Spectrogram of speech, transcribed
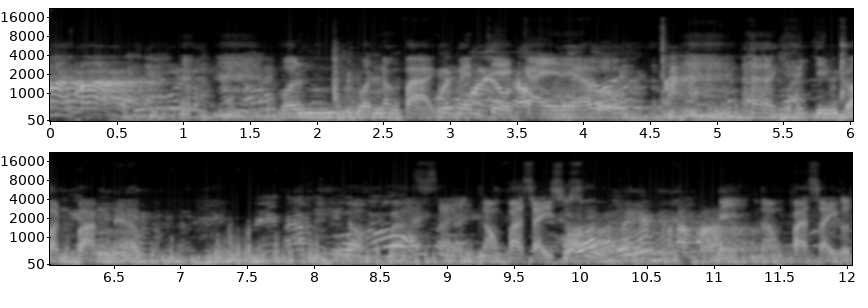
มากมากบนบนน้องป่าคือเป็นเจไก่เลยครับผมอยากกินก้อนบังนะครับน้องปลาใสน้องปลาใสสู้ๆนี่น้องปลาใสคน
